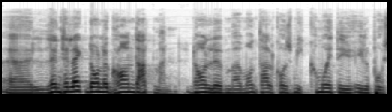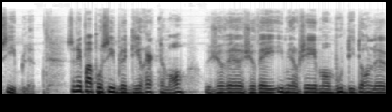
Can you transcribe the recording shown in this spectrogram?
euh, l'intellect dans le grand Atman, dans le mental cosmique, comment est-il possible? Ce n'est pas possible directement. Je vais, je vais immerger mon bouddhi dans le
